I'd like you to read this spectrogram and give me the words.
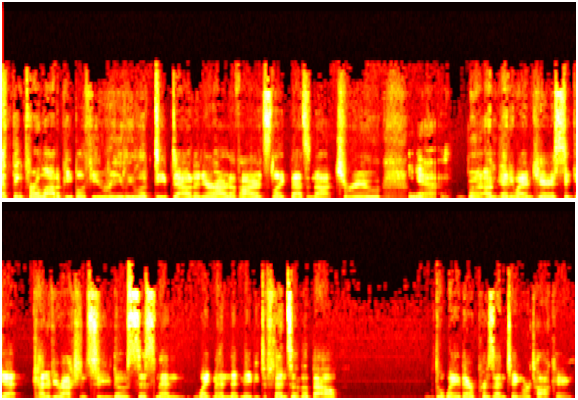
I, think for a lot of people, if you really look deep down in your heart of hearts, like that's not true. Yeah. But um, anyway, I'm curious to get kind of your reaction to those cis men, white men that may be defensive about the way they're presenting or talking.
